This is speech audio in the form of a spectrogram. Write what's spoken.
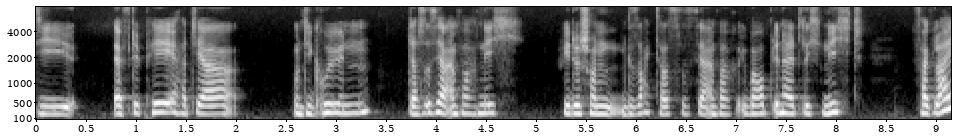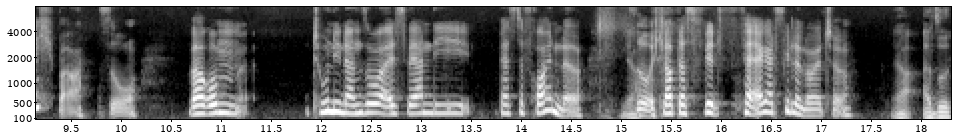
die FDP hat ja und die Grünen, das ist ja einfach nicht, wie du schon gesagt hast, das ist ja einfach überhaupt inhaltlich nicht vergleichbar. So. Warum tun die dann so, als wären die beste Freunde? Ja. So, ich glaube, das wird verärgert viele Leute. Ja, also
